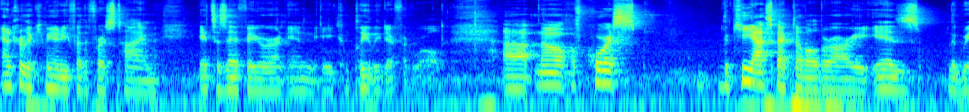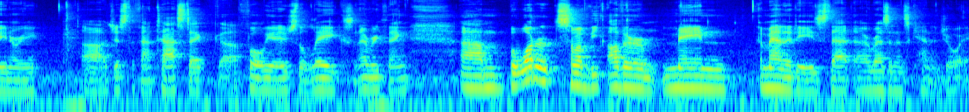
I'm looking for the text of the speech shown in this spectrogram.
enter the community for the first time, it's as if you're in a completely different world. Uh, now, of course, the key aspect of Al Barari is the greenery, uh, just the fantastic uh, foliage, the lakes, and everything. Um, but what are some of the other main amenities that uh, residents can enjoy?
